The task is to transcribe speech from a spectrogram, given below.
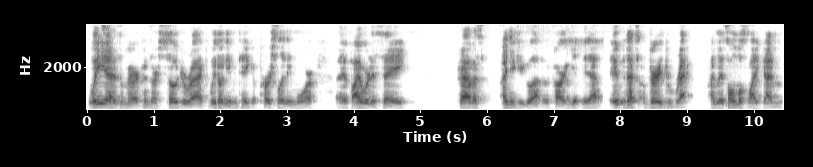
we as Americans are so direct, we don't even take it personally anymore. If I were to say, Travis, I need you to go out to the car and get me that, it, that's very direct. I mean, it's almost like I'm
